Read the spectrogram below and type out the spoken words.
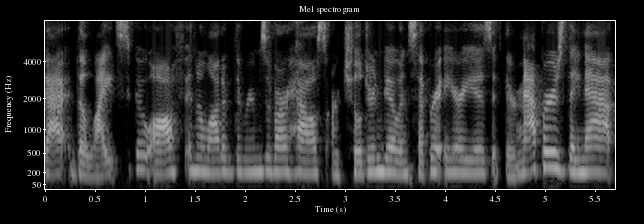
that the lights go off in a lot of the rooms of our house. Our children go in separate areas. If they're nappers, they nap.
